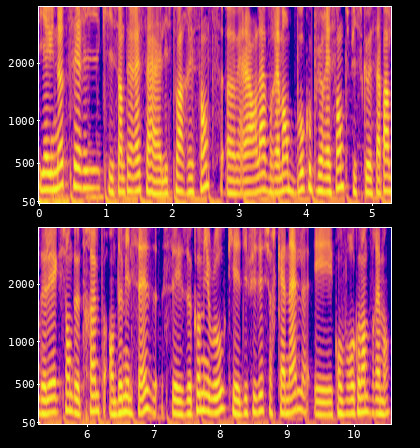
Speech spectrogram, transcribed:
Il y a une autre série qui s'intéresse à l'histoire récente, euh, alors là vraiment beaucoup plus récente puisque ça parle de l'élection de Trump en 2016. C'est The Comey Rule qui est diffusé sur Canal et qu'on vous recommande vraiment.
